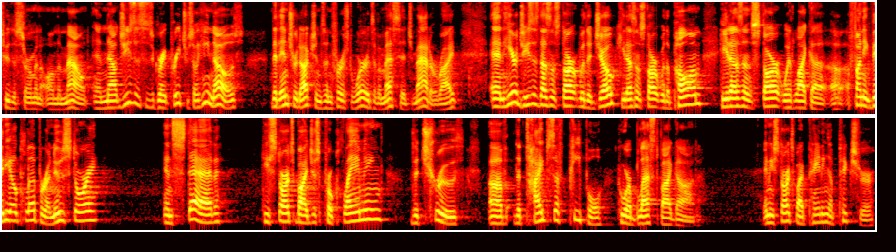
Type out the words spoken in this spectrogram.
to the Sermon on the Mount. And now, Jesus is a great preacher, so he knows that introductions and first words of a message matter, right? And here, Jesus doesn't start with a joke. He doesn't start with a poem. He doesn't start with like a, a funny video clip or a news story. Instead, he starts by just proclaiming the truth of the types of people who are blessed by God. And he starts by painting a picture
